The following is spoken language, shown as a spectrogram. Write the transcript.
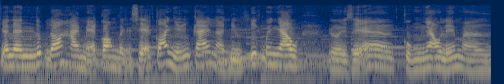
Cho nên lúc đó hai mẹ con mình sẽ có những cái là điều tiết với nhau, rồi sẽ cùng nhau để mà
